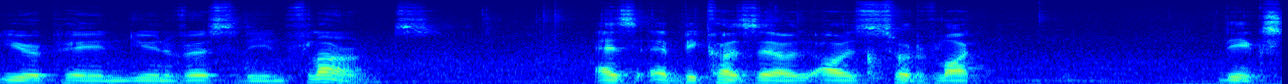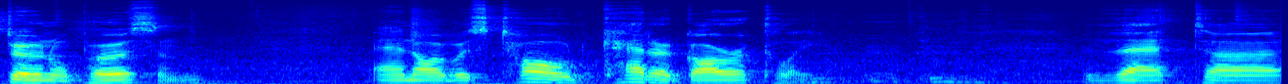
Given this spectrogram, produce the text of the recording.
European University in Florence, as uh, because uh, I was sort of like the external person, and I was told categorically that uh,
